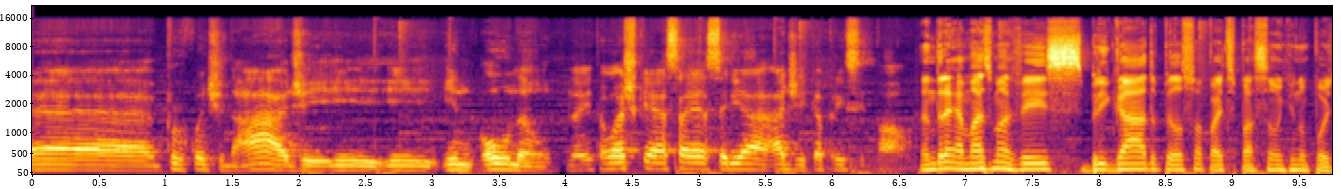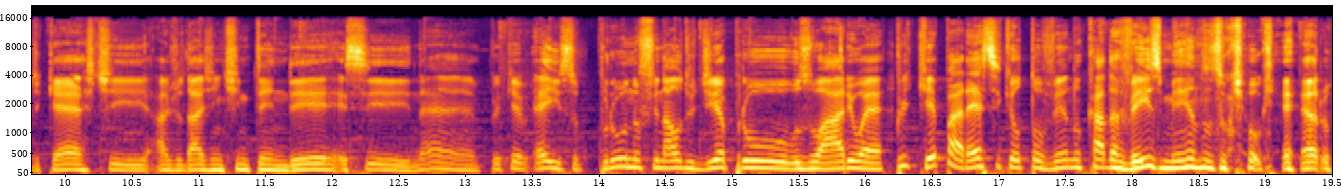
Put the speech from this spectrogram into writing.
é, por quantidade e, e, e, ou não. Né? Então acho que essa é, seria a dica principal. André, mais uma vez, obrigado pela sua participação aqui no podcast, ajudar a gente a entender esse, né? Porque é isso, pro, no final do dia, pro usuário é porque parece que eu tô vendo cada vez menos o que eu quero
